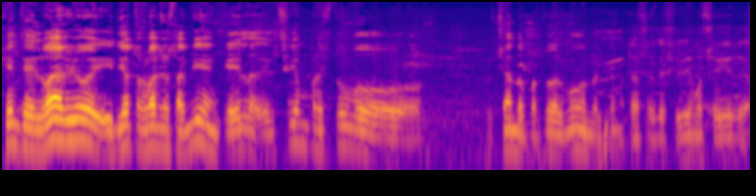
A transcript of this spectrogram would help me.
gente del barrio y de otros barrios también, que él, siempre estuvo luchando por todo el mundo. Entonces decidimos seguir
